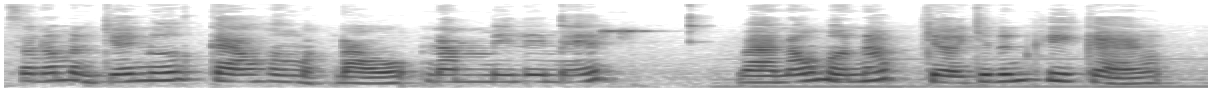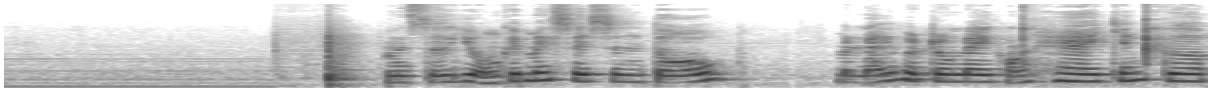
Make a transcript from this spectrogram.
Sau đó mình chế nước cao hơn mặt đậu 5mm và nấu mở nắp chờ cho đến khi cạn. Mình sử dụng cái máy xay sinh tố. Mình lấy vào trong đây khoảng 2 chén cơm.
